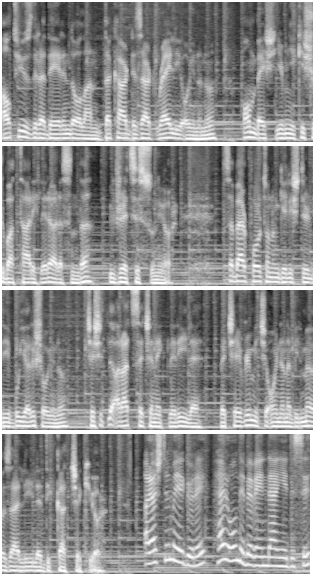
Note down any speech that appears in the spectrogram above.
600 lira değerinde olan Dakar Desert Rally oyununu 15-22 Şubat tarihleri arasında ücretsiz sunuyor. Saber Porto'nun geliştirdiği bu yarış oyunu, çeşitli araç seçenekleriyle ve çevrim içi oynanabilme özelliğiyle dikkat çekiyor. Araştırmaya göre her 10 ebeveynden 7'si,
